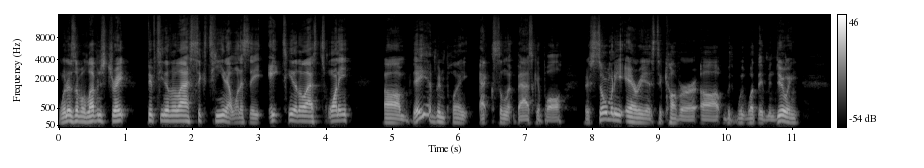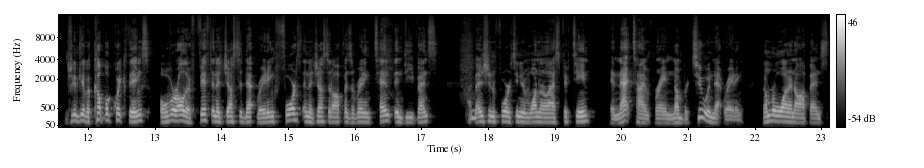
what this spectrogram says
Winners of 11 straight 15 of the last 16 i want to say 18 of the last 20 um, they have been playing excellent basketball. There's so many areas to cover uh, with, with what they've been doing. I'm just going to give a couple quick things. Overall they're fifth in adjusted net rating fourth in adjusted offensive rating 10th in defense. I mentioned 14 and 1 in the last 15 in that time frame number two in net rating number one in offense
